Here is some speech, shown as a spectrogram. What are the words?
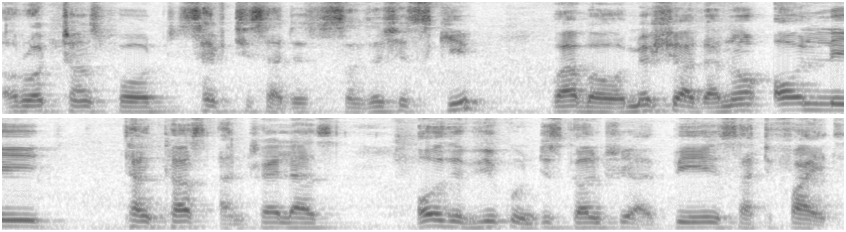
Road Transport Safety Standardisation Scheme, whereby we make sure that not only tankers and trailers, all the vehicles in this country are being certified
